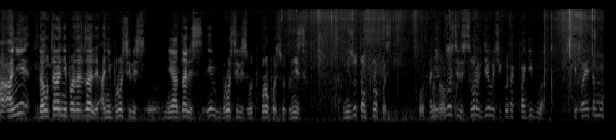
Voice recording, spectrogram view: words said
а они до утра не подождали, они бросились, э, не отдались, им бросились вот пропасть, вот вниз. Внизу там пропасть. Вот, Они пожалуйста. бросились, 40 девочек вот так погибло. И поэтому...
